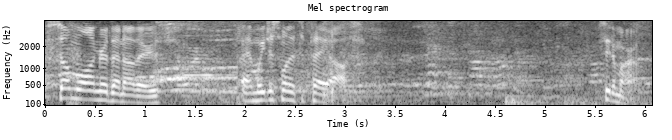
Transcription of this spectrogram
Some longer than others, and we just want it to pay off. See you tomorrow.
